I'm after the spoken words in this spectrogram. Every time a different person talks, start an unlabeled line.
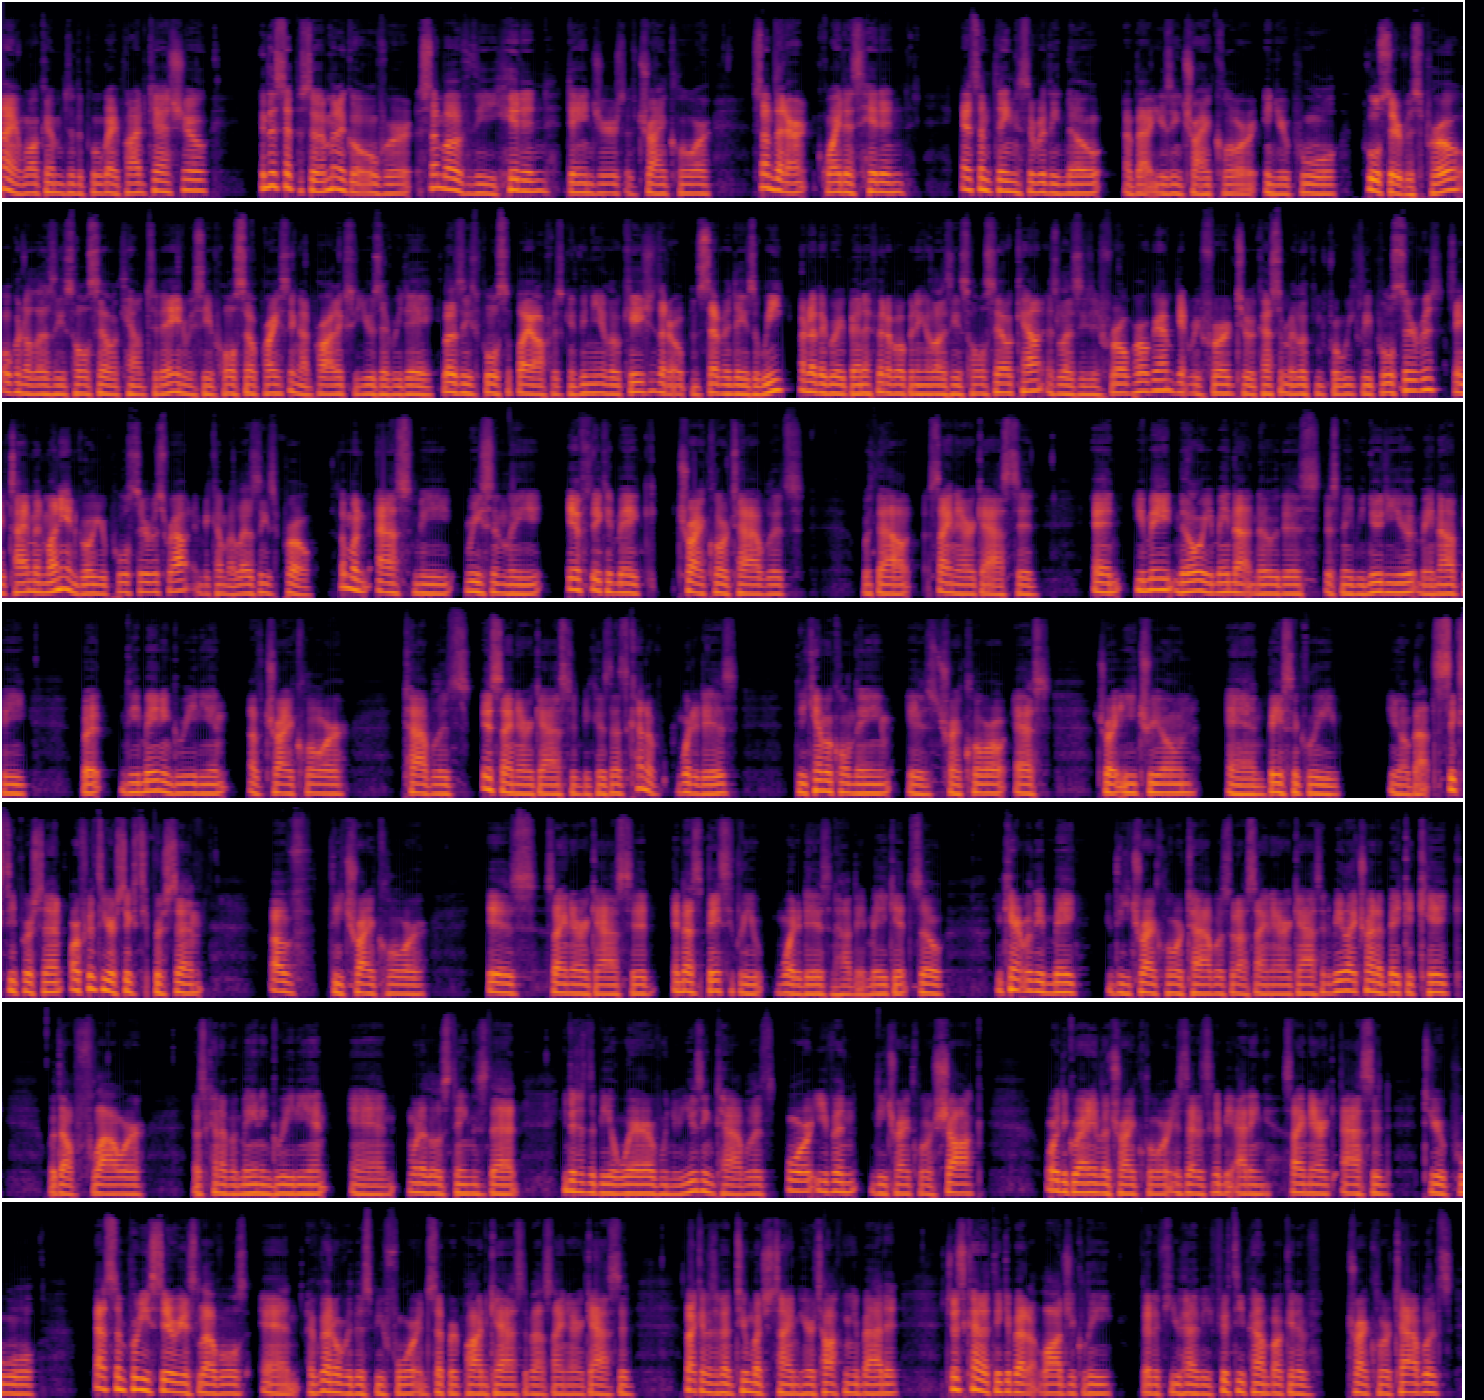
Hi, and welcome to the Pool Guy Podcast Show. In this episode, I'm going to go over some of the hidden dangers of trichlor, some that aren't quite as hidden, and some things to really know about using trichlor in your pool Pool Service Pro. Open a Leslie's wholesale account today and receive wholesale pricing on products you use every day. Leslie's Pool Supply offers convenient locations that are open seven days a week. Another great benefit of opening a Leslie's wholesale account is Leslie's referral program. Get referred to a customer looking for weekly pool service. Save time and money and grow your pool service route and become a Leslie's Pro. Someone asked me recently if they could make trichlor tablets without cyanuric acid and you may know you may not know this. This may be new to you, it may not be. But the main ingredient of trichlor tablets is cyanuric acid because that's kind of what it is. The chemical name is trichloro S trietrione, and basically, you know, about 60% or 50 or 60% of the trichlor is cyanuric acid, and that's basically what it is and how they make it. So you can't really make the trichlor tablets without cyanuric acid. It'd be like trying to bake a cake without flour. That's kind of a main ingredient and one of those things that you just have to be aware of when you're using tablets or even the trichlor shock or the granular trichlor is that it's going to be adding cyanuric acid to your pool at some pretty serious levels. And I've gone over this before in separate podcasts about cyanuric acid. I'm not going to spend too much time here talking about it. Just kind of think about it logically that if you have a 50 pound bucket of trichlor tablets,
